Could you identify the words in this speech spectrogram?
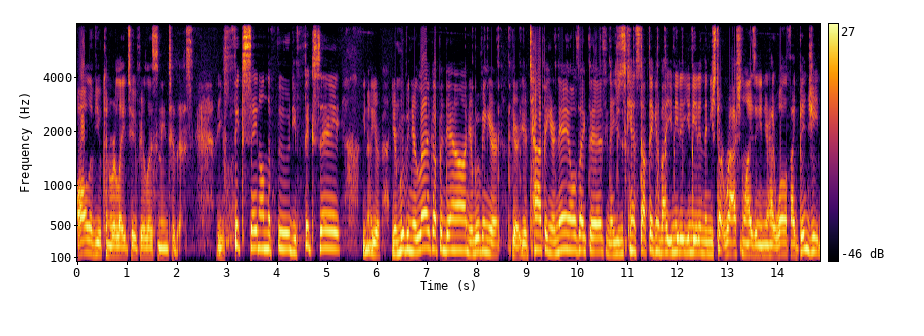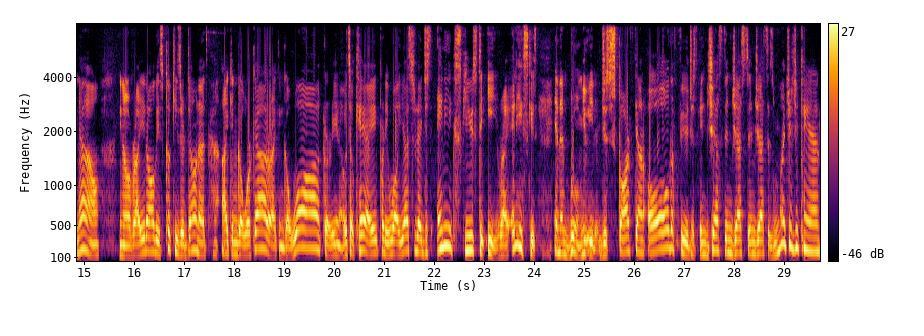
all of you can relate to if you're listening to this. You fixate on the food, you fixate, you know, you're you're moving your leg up and down, you're moving your you're you're tapping your nails like this, you know, you just can't stop thinking about it, you need it, you need it, and then you start rationalizing in your head, well, if I binge eat now, you know, if I eat all these cookies or donuts, I can go work out or I can go walk or, you know, it's okay. I ate pretty well yesterday. Just any excuse to eat, right? Any excuse. And then boom, you eat it. Just scarf down all the food. Just ingest, ingest, ingest as much as you can.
